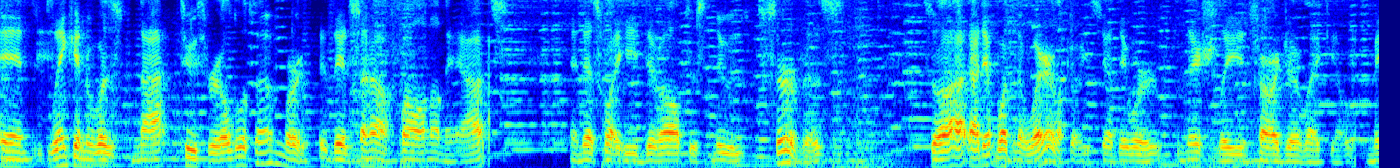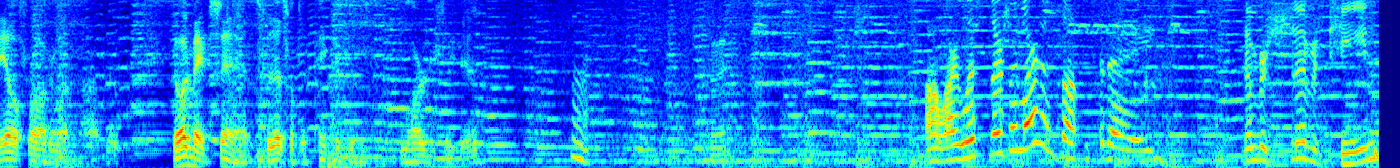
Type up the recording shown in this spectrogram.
And Lincoln was not too thrilled with them, or they had somehow fallen on the outs. And that's why he developed this new service. So I, I didn't, wasn't aware, like what you said, they were initially in charge of like, you know, mail fraud or whatnot. But that would make sense, but that's what the Pinkertons largely did. All our listeners are learning something today. Number 17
